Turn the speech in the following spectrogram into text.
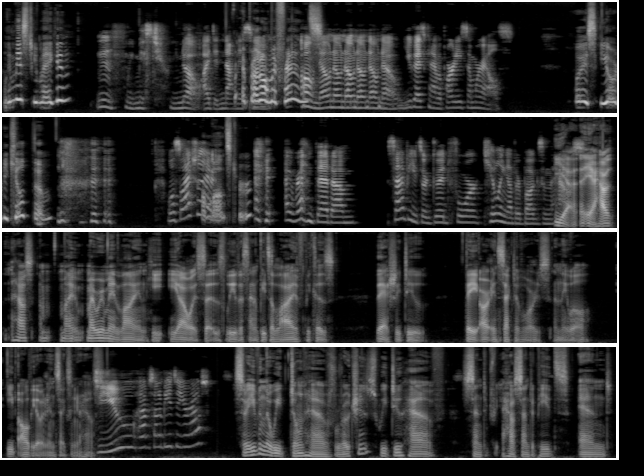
We missed you, Megan. Mm, we missed you. No, I did not miss I miss brought you. all my friends. Oh no no no no no no! You guys can have a party somewhere else. Wait, so you already killed them. well, so A actually, monster. I, I read that um, centipedes are good for killing other bugs in the Yeah, house. yeah. How how's um, my my roommate Lion? He he always says leave the centipedes alive because they actually do. They are insectivores and they will eat all the other insects in your house. Do you have centipedes at your house? So even though we don't have roaches, we do have centip- house centipedes, and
